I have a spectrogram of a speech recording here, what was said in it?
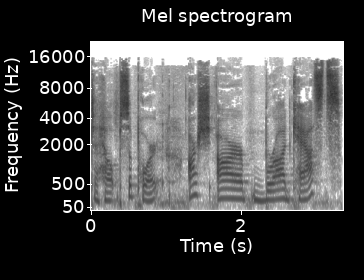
to help support our, sh- our broadcasts.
